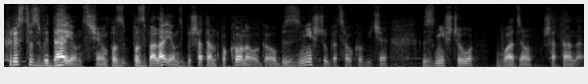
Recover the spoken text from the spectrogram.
Chrystus wydając się, poz, pozwalając, by szatan pokonał go, by zniszczył go całkowicie, zniszczył władzę szatana.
